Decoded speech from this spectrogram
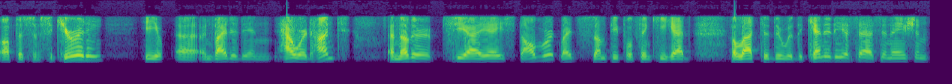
Office of Security. He uh, invited in Howard Hunt, another CIA stalwart, right? Some people think he had a lot to do with the Kennedy assassination.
